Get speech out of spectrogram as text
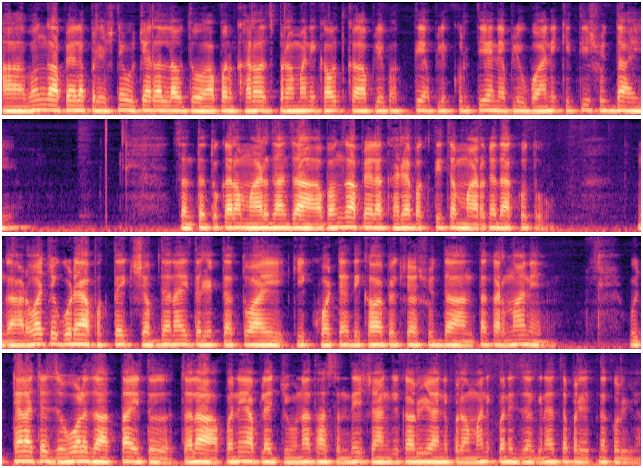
हा अभंग आपल्याला प्रश्न विचारायला लावतो. आपण खरंच प्रामाणिक आहोत का? आपली भक्ती आपली कृती आणि आपली वाणी किती शुद्ध आहे? संत तुकाराम महाराजांचा अभंग आपल्याला खऱ्या भक्तीचा मार्ग दाखवतो. गाढवाचे गोड्या हा फक्त एक शब्द नाही तर एक तत्व आहे की खोट्या दिखावापेक्षा शुद्ध अंतकरणाने विठ्ठलाच्या जवळ जाता येतं. चला आपणही आपल्या जीवनात हा संदेश अंगीकारूया आणि प्रामाणिकपणे जगण्याचा प्रयत्न करूया.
